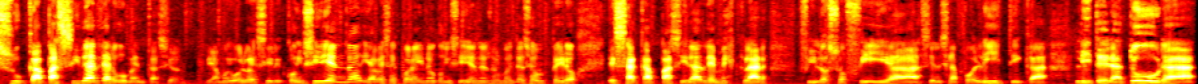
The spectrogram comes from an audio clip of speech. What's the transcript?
su capacidad de argumentación. Digamos, y vuelvo a decir, coincidiendo y a veces por ahí no coincidiendo en su argumentación, pero esa capacidad de mezclar filosofía, ciencia política, literatura,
